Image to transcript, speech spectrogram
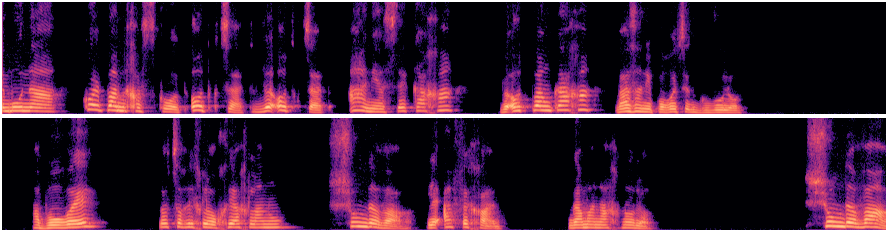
אמונה, כל פעם מחזקות, עוד קצת ועוד קצת. אה, אני אעשה ככה, ועוד פעם ככה, ואז אני פורצת גבולות. הבורא לא צריך להוכיח לנו שום דבר, לאף אחד, גם אנחנו לא. שום דבר.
